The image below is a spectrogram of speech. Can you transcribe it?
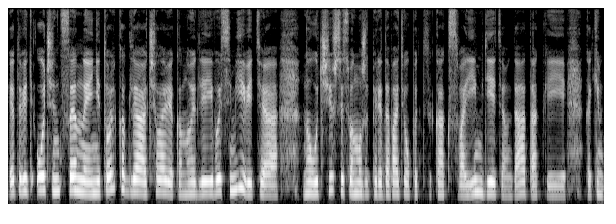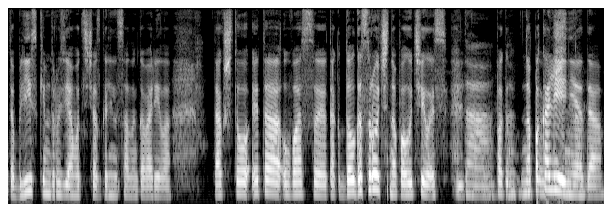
это ведь очень ценно и не только для человека, но и для его семьи. Ведь научившись, он может передавать опыт как своим детям, да, так и каким-то близким друзьям. Вот сейчас Галина Александровна говорила. Так что это у вас э, так долгосрочно получилось. Да, По- да, на поколение, точно. да.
